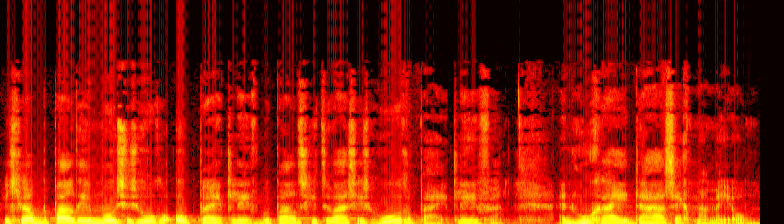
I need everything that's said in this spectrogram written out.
Weet je wel, bepaalde emoties horen ook bij het leven. Bepaalde situaties horen bij het leven. En hoe ga je daar zeg maar mee om?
